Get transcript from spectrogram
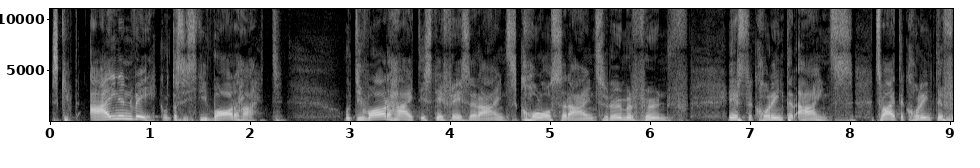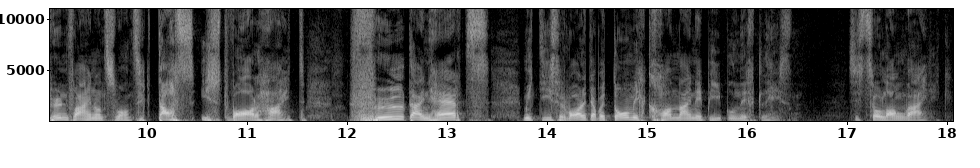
Es gibt einen Weg und das ist die Wahrheit. Und die Wahrheit ist Epheser 1, Kolosser 1, Römer 5, 1. Korinther 1, 2. Korinther 5, 21. Das ist Wahrheit. Füll dein Herz mit dieser Wahrheit. Aber Tom, ich kann meine Bibel nicht lesen. Es ist so langweilig.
